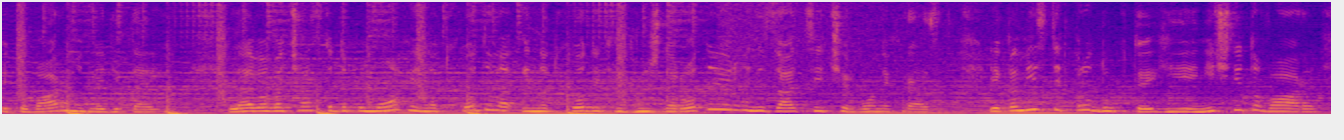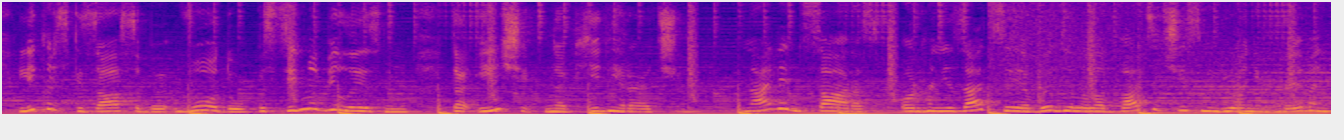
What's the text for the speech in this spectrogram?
і товарами для дітей. Левова частка допомоги надходила і надходить від міжнародної організації Червоний Хрест, яка містить продукти, гігієнічні товари, лікарські засоби, воду, постільну білизну та інші необхідні речі. Навіть зараз організація виділила 26 мільйонів гривень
